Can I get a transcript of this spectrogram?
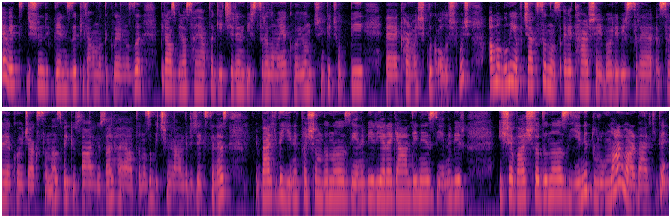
Evet, düşündüklerinizi, planladıklarınızı biraz biraz hayata geçirin, bir sıralamaya koyun. Çünkü çok bir e, karmaşıklık oluşmuş. Ama bunu yapacaksınız. Evet, her şeyi böyle bir sıraya, sıraya koyacaksınız ve güzel güzel hayatınızı biçimlendireceksiniz. Belki de yeni taşındınız, yeni bir yere geldiniz, yeni bir işe başladınız, yeni durumlar var belki de.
